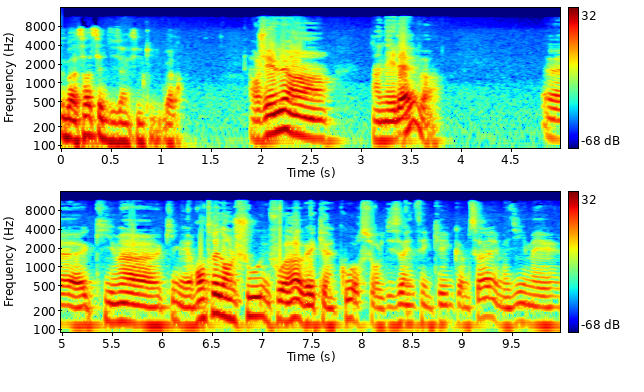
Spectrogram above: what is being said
Et ben ça, c'est le design thinking. Voilà. Alors j'ai eu un, un élève euh, qui m'est rentré dans le chou une fois avec un cours sur le design thinking comme ça. Il m'a dit mais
